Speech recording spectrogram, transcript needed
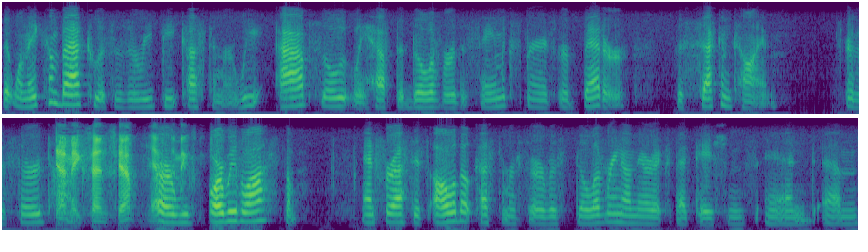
That when they come back to us as a repeat customer, we absolutely have to deliver the same experience or better the second time or the third time That makes sense. Yeah. yeah or we've makes- or we've lost them. And for us, it's all about customer service, delivering on their expectations. And um,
